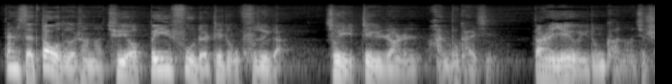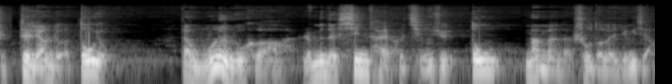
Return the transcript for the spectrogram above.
但是在道德上呢，却要背负着这种负罪感，所以这个让人很不开心。当然，也有一种可能，就是这两者都有。但无论如何啊，人们的心态和情绪都慢慢的受到了影响，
